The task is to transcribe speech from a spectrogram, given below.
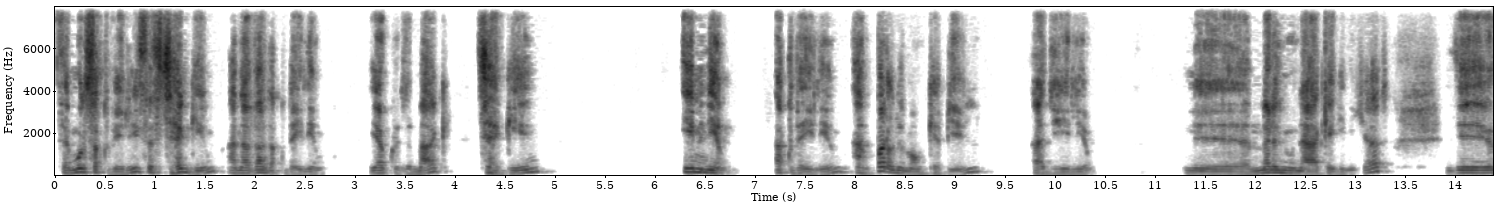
ثمول سقبيلي تستهجم أنا فاد قبيلي ياكل ماك تهجين إمني أقبيلي أن بارلمان كبيل هادي اليوم مرنونا كاكينيكات دي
